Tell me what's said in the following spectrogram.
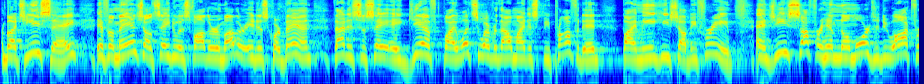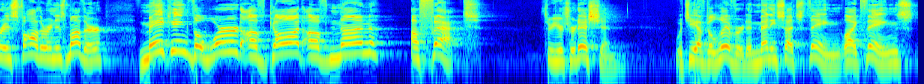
But ye say, if a man shall say to his father or mother, It is Corban, that is to say, a gift by whatsoever thou mightest be profited, by me he shall be free. And ye suffer him no more to do aught for his father and his mother, making the word of God of none effect through your tradition which ye have delivered, and many such thing like things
